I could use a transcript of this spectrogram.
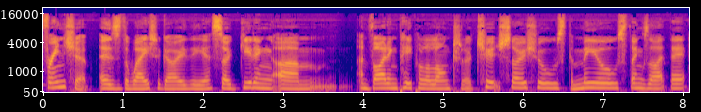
friendship is the way to go there. So getting, um, inviting people along to church socials, the meals, things like that.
